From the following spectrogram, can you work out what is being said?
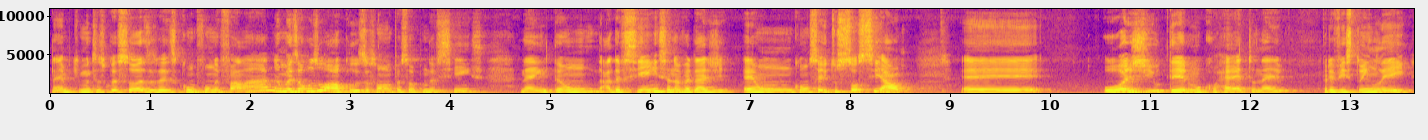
né? Porque muitas pessoas às vezes confundem e falam: "Ah, não, mas eu uso óculos, eu sou uma pessoa com deficiência", né? Então, a deficiência, na verdade, é um conceito social. É... Hoje, o termo correto, né, previsto em lei,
